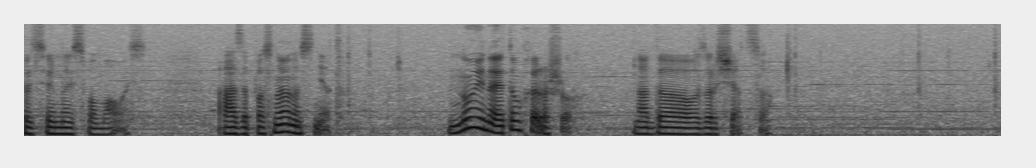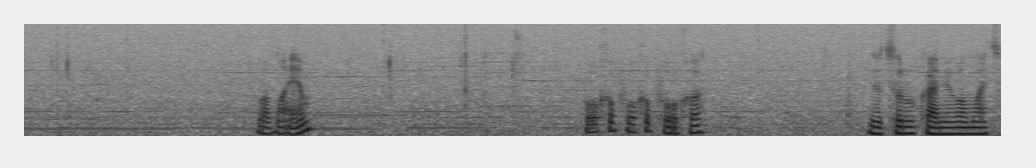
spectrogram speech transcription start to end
И сломалась. А запасной у нас нет. Ну и на этом хорошо. Надо возвращаться. Ломаем. Плохо, плохо, плохо. Придется руками ломать.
